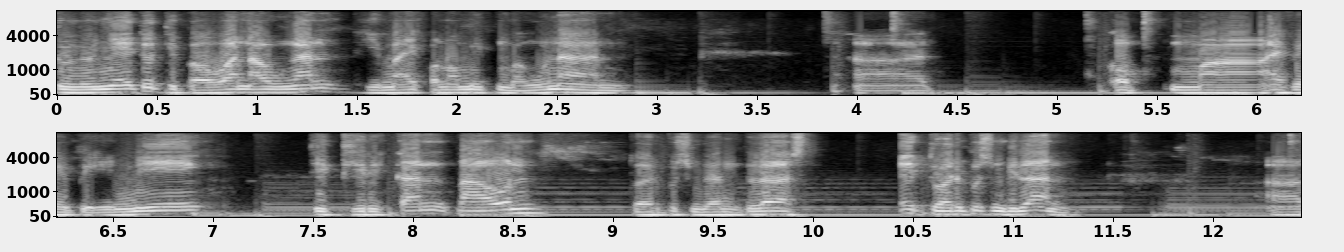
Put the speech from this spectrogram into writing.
dulunya itu di bawah naungan Hima Ekonomi Pembangunan uh, Kopma FEB ini didirikan tahun 2019 eh 2009 uh,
